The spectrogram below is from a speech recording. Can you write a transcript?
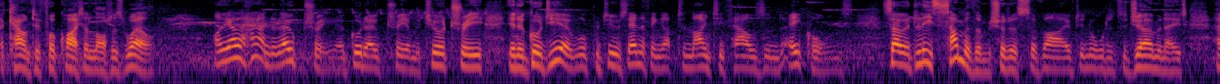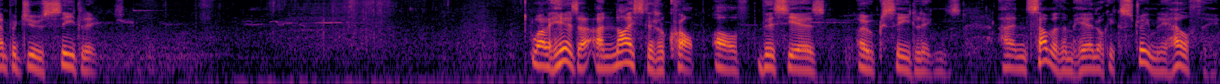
accounted for quite a lot as well. On the other hand, an oak tree, a good oak tree, a mature tree, in a good year will produce anything up to 90,000 acorns. So at least some of them should have survived in order to germinate and produce seedlings. Well, here's a, a nice little crop of this year's oak seedlings and some of them here look extremely healthy.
